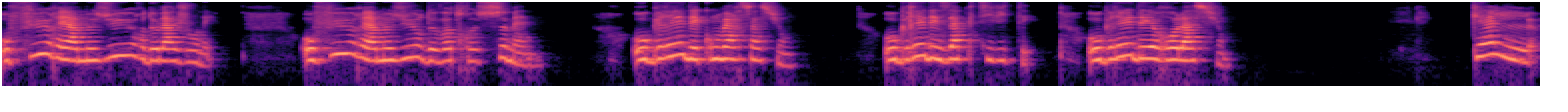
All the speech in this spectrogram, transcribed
au fur et à mesure de la journée, au fur et à mesure de votre semaine, au gré des conversations, au gré des activités, au gré des relations. Quelle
